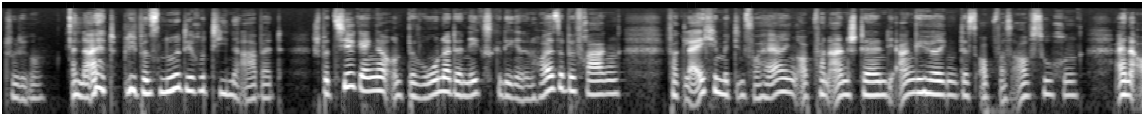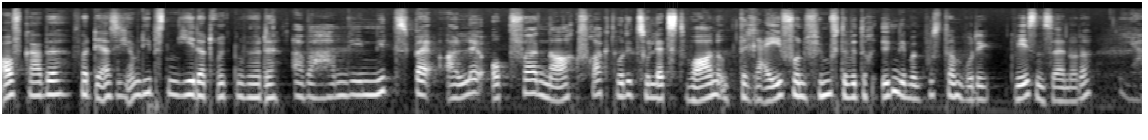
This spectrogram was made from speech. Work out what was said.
Entschuldigung. Erneut blieb uns nur die Routinearbeit. Spaziergänger und Bewohner der nächstgelegenen Häuser befragen, Vergleiche mit den vorherigen Opfern anstellen, die Angehörigen des Opfers aufsuchen. Eine Aufgabe, vor der sich am liebsten jeder drücken würde. Aber haben die nicht bei alle Opfer nachgefragt, wo die zuletzt waren? Und drei von fünf, da wird doch irgendjemand gewusst haben, wo die gewesen sein, oder?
